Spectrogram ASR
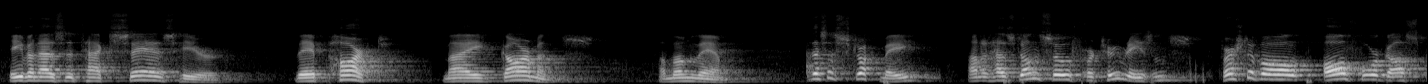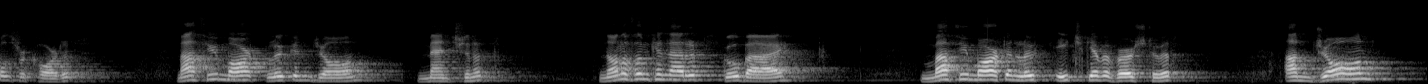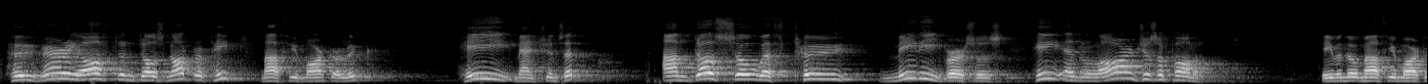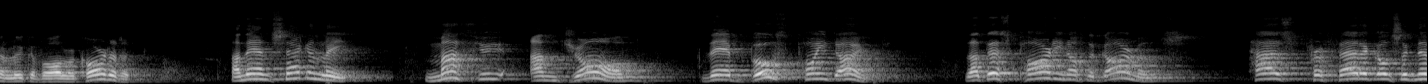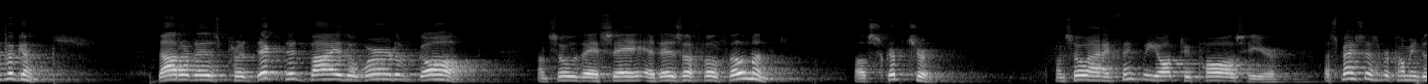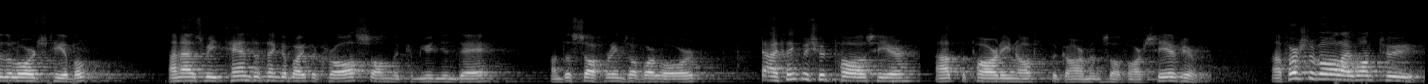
even as the text says here, they part my garments among them. This has struck me, and it has done so for two reasons. First of all, all four Gospels recorded Matthew, Mark, Luke, and John mention it. None of them can let it go by. Matthew, Mark, and Luke each give a verse to it. And John, who very often does not repeat Matthew, Mark, or Luke, he mentions it and does so with two meaty verses. He enlarges upon it, even though Matthew, Mark, and Luke have all recorded it. And then, secondly, Matthew and John, they both point out that this parting of the garments has prophetical significance, that it is predicted by the Word of God. And so they say it is a fulfillment of Scripture. And so I think we ought to pause here, especially as we're coming to the Lord's table, and as we tend to think about the cross on the communion day and the sufferings of our Lord. I think we should pause here at the parting of the garments of our Saviour. Now, first of all, I want to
